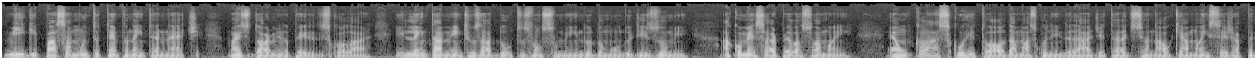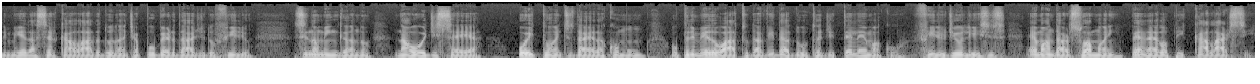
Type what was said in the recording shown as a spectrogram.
Mig passa muito tempo na internet, mas dorme no período escolar, e lentamente os adultos vão sumindo do mundo de Izumi, a começar pela sua mãe. É um clássico ritual da masculinidade tradicional que a mãe seja a primeira a ser calada durante a puberdade do filho. Se não me engano, na Odisseia, oito antes da Era Comum, o primeiro ato da vida adulta de Telêmaco, filho de Ulisses, é mandar sua mãe, Penélope, calar-se.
